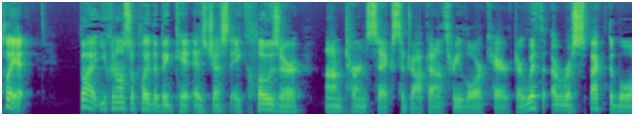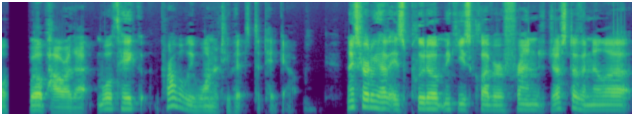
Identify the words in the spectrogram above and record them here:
play it. But you can also play the big kit as just a closer on turn six to drop down a three lore character with a respectable willpower that will take probably one or two hits to take out. Next card we have is Pluto, Mickey's clever friend, just a vanilla.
